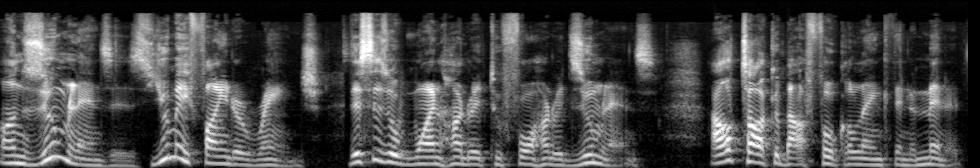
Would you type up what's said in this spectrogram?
On zoom lenses, you may find a range. This is a 100 to 400 zoom lens. I'll talk about focal length in a minute.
